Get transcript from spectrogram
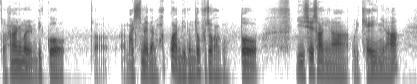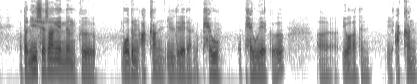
좀 하나님을 믿고 저 말씀에 대한 확고한 믿음도 부족하고 또 이 세상이나 우리 개인이나 어떤 이 세상에 있는 그 모든 악한 일들에 대한 그 배우 배우의 그 어, 이와 같은 이 악한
